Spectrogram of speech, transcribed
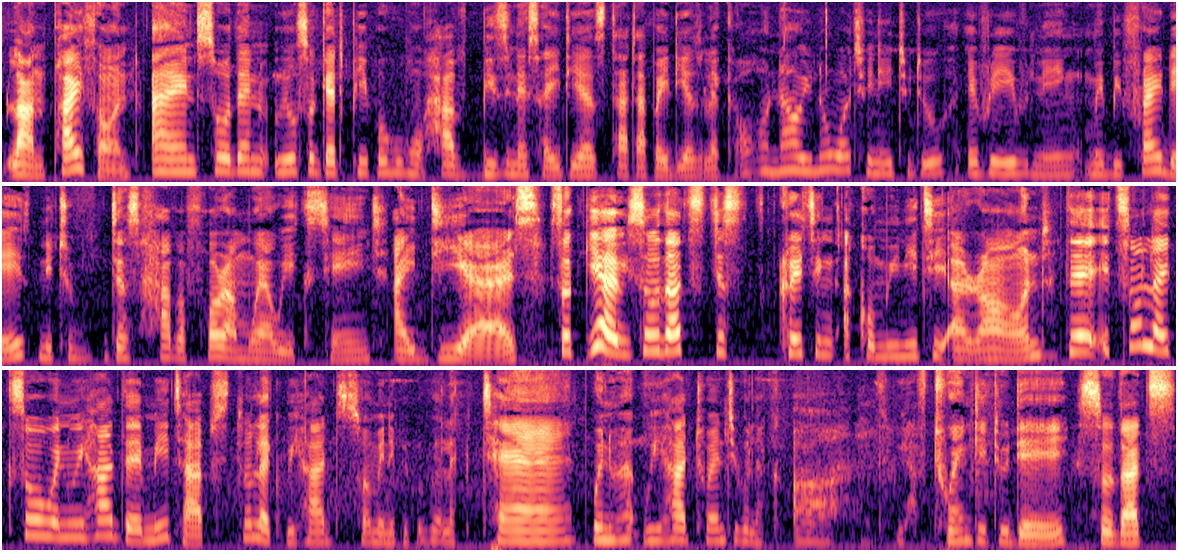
learn Python. And so then we also get people who have business ideas, startup ideas, like, oh, now you know what we need to do every evening, maybe Fridays, need to just have a forum where we exchange ideas. So yeah, so that's just creating a community around. The, it's not like so when we had the meetups, it's not like we had so many people. We were like ten. When we had twenty, we we're like, oh, we have 20 today so that's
